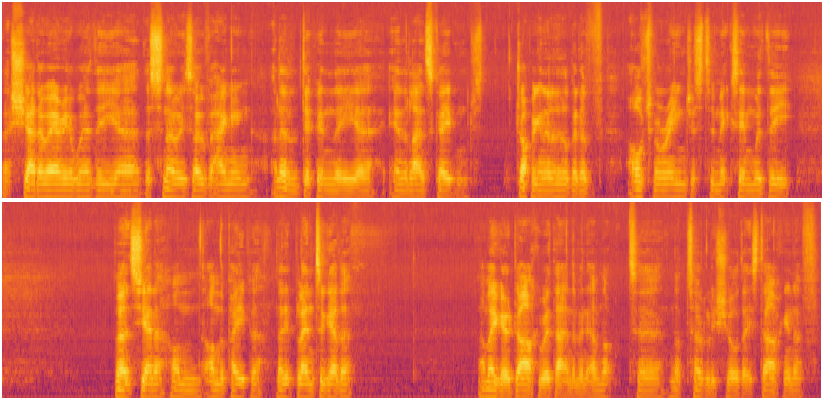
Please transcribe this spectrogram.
that shadow area where the uh, the snow is overhanging. A little dip in the uh, in the landscape, and just dropping in a little bit of ultramarine just to mix in with the burnt sienna on on the paper. Let it blend together. I may go darker with that in a minute. I'm not uh, not totally sure that it's dark enough.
